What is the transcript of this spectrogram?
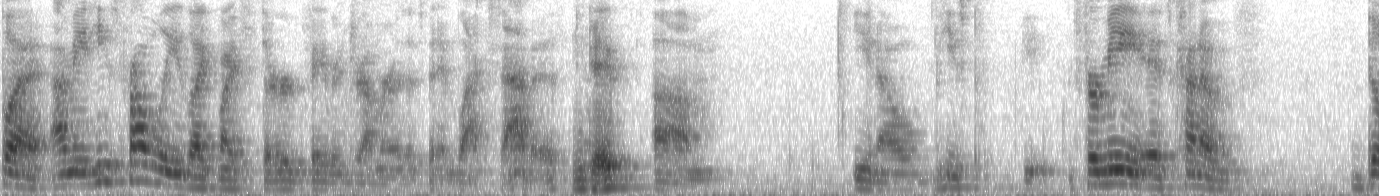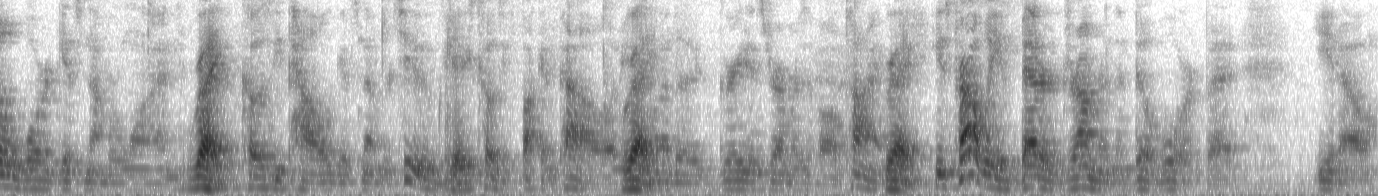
But I mean, he's probably like my third favorite drummer that's been in Black Sabbath. okay, um, you know, he's for me. It's kind of Bill Ward gets number one. right, Cozy Powell gets number two because Okay. Cozy fucking Powell. I mean, Right. he's one of the greatest drummers of all time. Right. He's probably a better drummer than Bill Ward, but you know,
